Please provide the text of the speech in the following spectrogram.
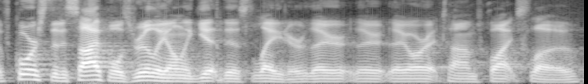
Of course, the disciples really only get this later. They're, they're, they are at times quite slow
